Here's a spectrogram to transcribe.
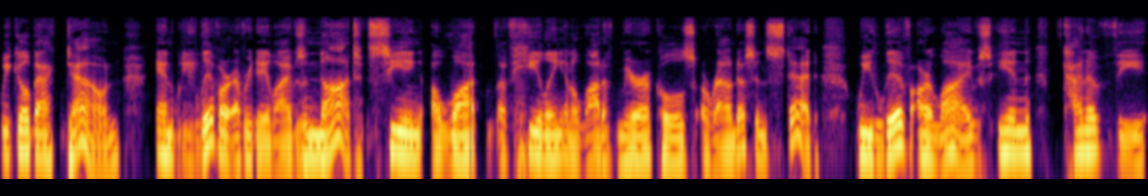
We go back down and we live our everyday lives not seeing a lot of healing and a lot of miracles around us. Instead, we live our lives in kind of the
